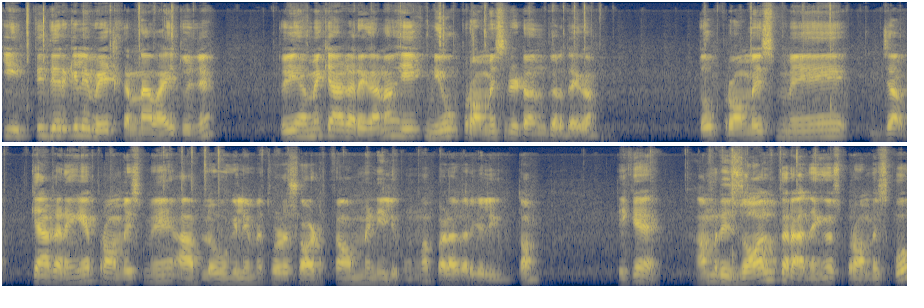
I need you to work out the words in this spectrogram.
कि इतनी देर के लिए वेट करना भाई तुझे। तो ये हमें क्या करेगा ना, एक न्यू प्रॉमिस रिटर्न कर देगा। तो प्रॉमिस में जब क्या करेंगे? प्रॉमिस में आप लोगों के लिए मैं थोड़ा शॉर्ट फॉर्म में नहीं लिखूँगा, बड़ा करके लिखता हूँ। ठीक है? हम रिजॉल्व करा देंगे उस प्रॉमिस को।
